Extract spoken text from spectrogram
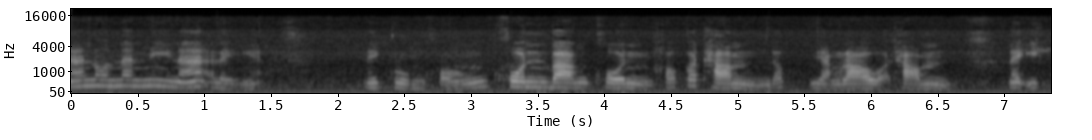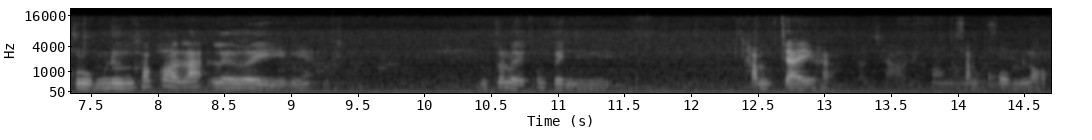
นะโน่นนั่นนี่นะ อะไรอย่างเงี้ยในกลุ่มของคนบางคนเขาก็ทำแล้วอย่างเราอะทำในอีกกลุ่มหนึ่งเขาก็ละเลยอย่างเงี้ยมันก็เลยต้องเป็นอย่างนี้ทำใจค่ะสังคมรอบ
